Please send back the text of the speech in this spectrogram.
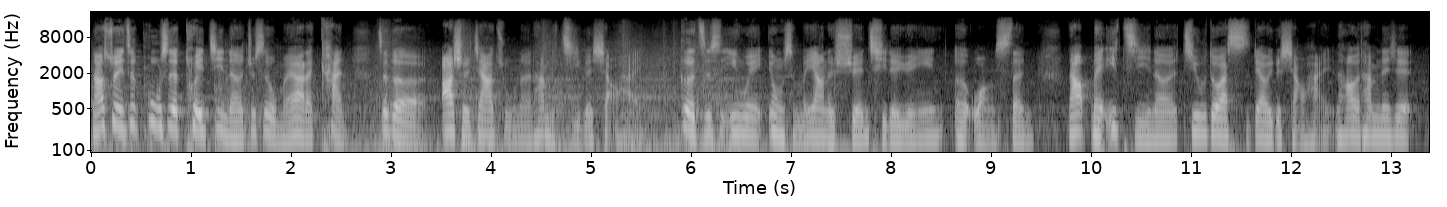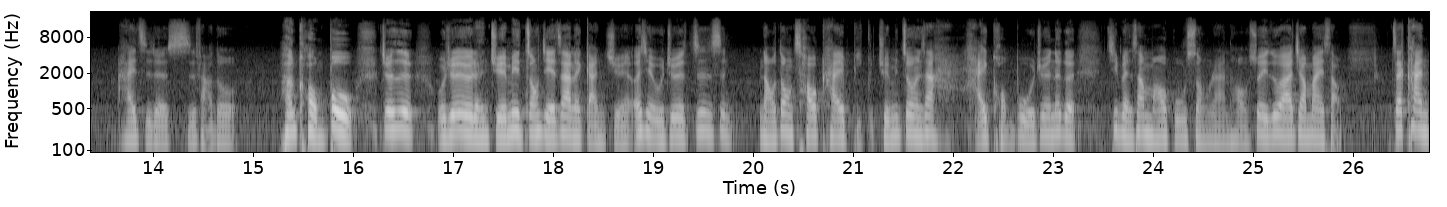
然后，所以这故事的推进呢，就是我们要来看这个阿雪家族呢，他们几个小孩。各自是因为用什么样的玄奇的原因而往生，然后每一集呢，几乎都要死掉一个小孩，然后他们那些孩子的死法都很恐怖，就是我觉得有点绝命终结战的感觉，而且我觉得真的是脑洞超开，比绝命终结战还恐怖。我觉得那个基本上毛骨悚然吼，所以如果要叫麦嫂再看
